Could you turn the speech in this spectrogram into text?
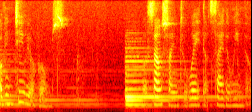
of interior rooms, of sunshine to wait outside the window,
